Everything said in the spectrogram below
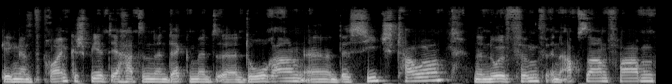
gegen einen Freund gespielt, der hatte ein Deck mit äh, Doran, äh, The Siege Tower, eine 05 in Absahnfarben,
